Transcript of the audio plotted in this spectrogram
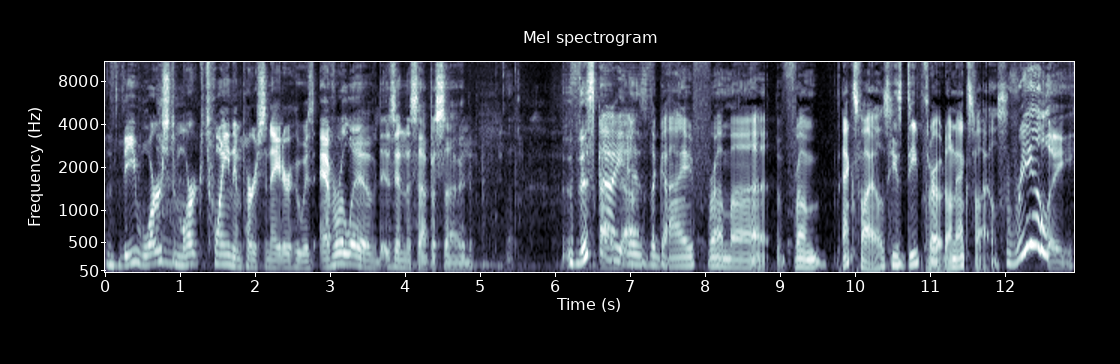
The worst Mark Twain impersonator who has ever lived is in this episode. This guy And, uh, is the guy from uh from X Files. He's Deep Throat on X Files. Really?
